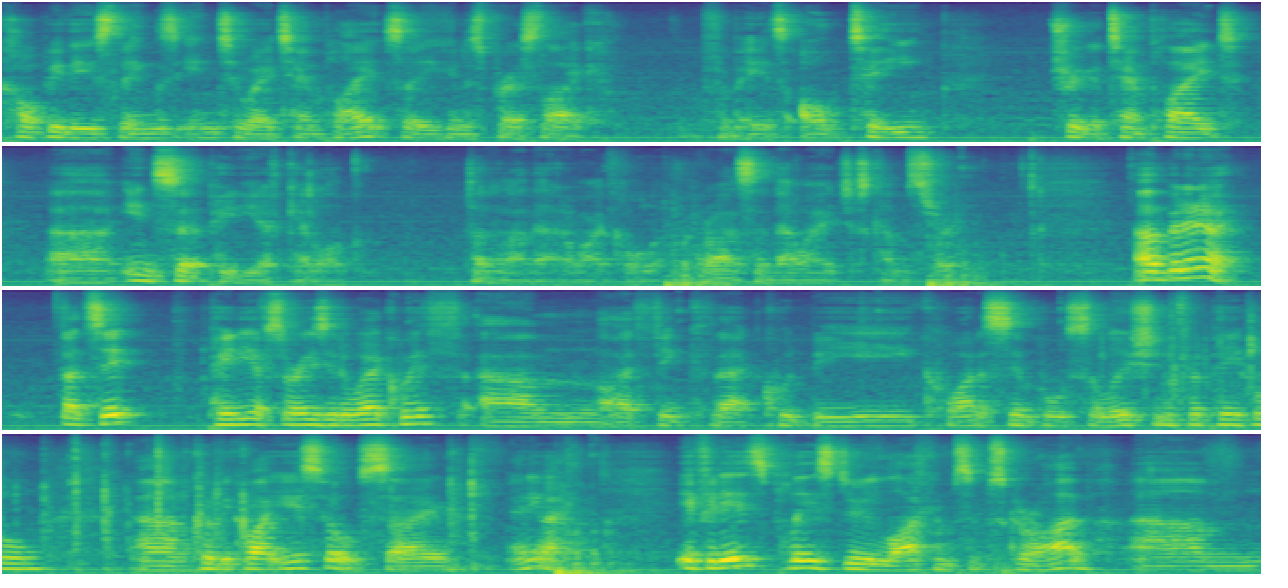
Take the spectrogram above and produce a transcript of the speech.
copy these things into a template so you can just press like, for me it's Alt-T, trigger template, uh, insert PDF catalog, something like that I might call it, right, so that way it just comes through. Uh, but anyway, that's it. PDFs are easy to work with. Um, I think that could be quite a simple solution for people. Um, could be quite useful. So anyway, if it is, please do like and subscribe. Um,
